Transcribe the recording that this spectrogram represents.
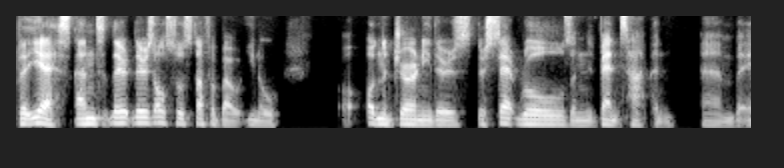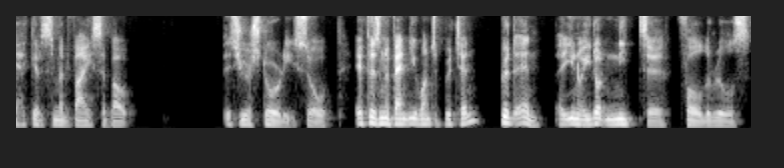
but yes, and there there's also stuff about you know on the journey. There's there's set roles and events happen, um, but it gives some advice about it's your story. So if there's an event you want to put in, put it in. Uh, you know, you don't need to follow the rules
